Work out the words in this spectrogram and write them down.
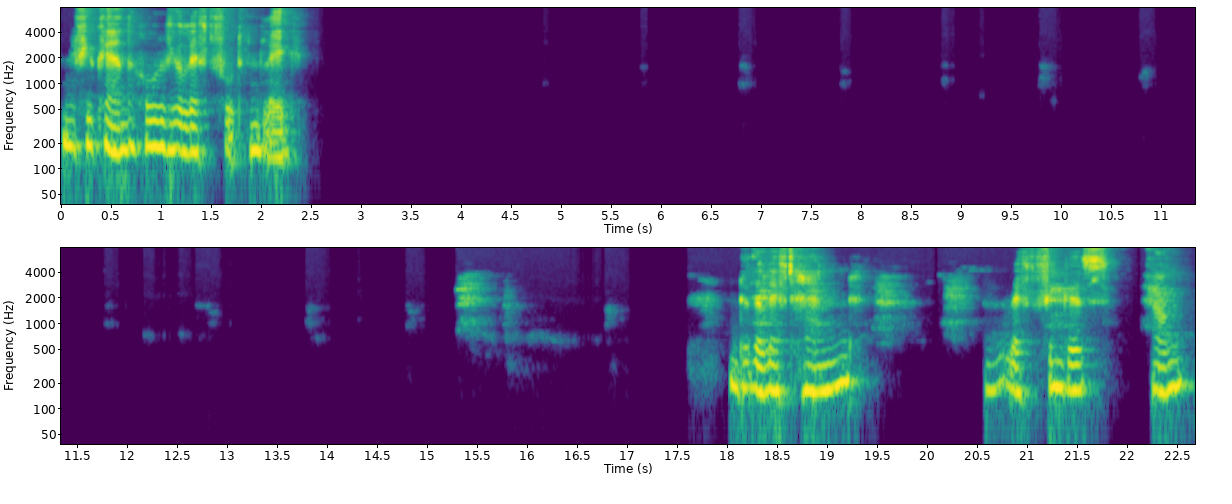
And if you can, the whole of your left foot and leg. Into the left hand, uh, left fingers, thumb,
